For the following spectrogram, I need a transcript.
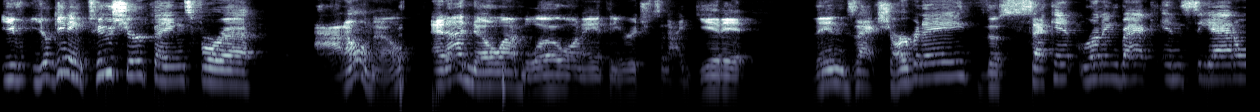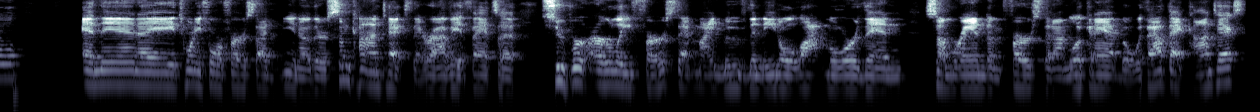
you you're getting two sure things for a, I don't know. And I know I'm low on Anthony Richardson. I get it. Then Zach Charbonnet, the second running back in Seattle, and then a 24 first. I, you know, there's some context there. Obviously, if that's a super early first, that might move the needle a lot more than some random first that I'm looking at. But without that context,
